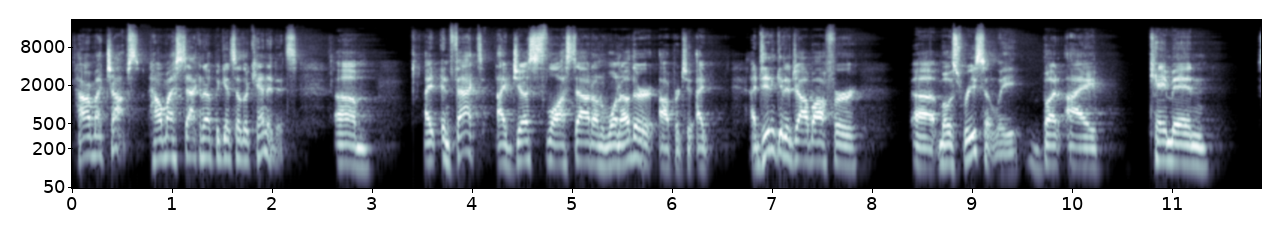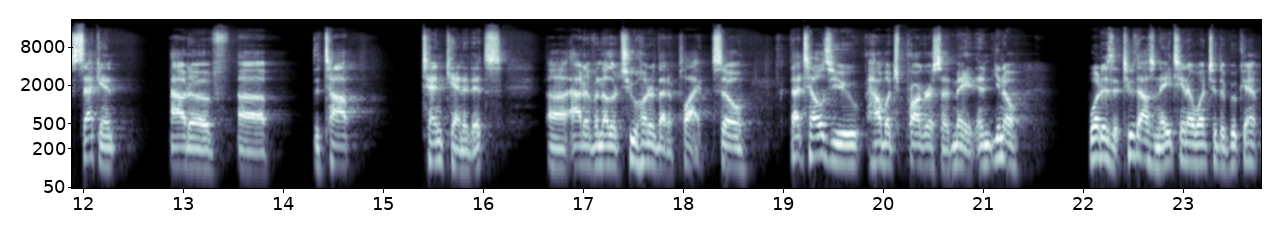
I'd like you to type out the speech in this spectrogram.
how are my chops, how am I stacking up against other candidates. Um, I, in fact, I just lost out on one other opportunity. I, I didn't get a job offer uh, most recently, but I came in second out of uh, the top 10 candidates uh, out of another 200 that applied. So that tells you how much progress I've made. And, you know, what is it? 2018, I went to the boot camp.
